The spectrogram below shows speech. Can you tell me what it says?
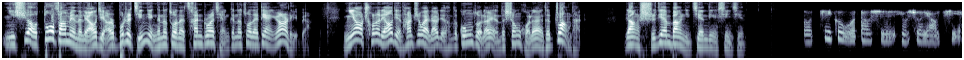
你需要多方面的了解，而不是仅仅跟他坐在餐桌前，跟他坐在电影院里边。你要除了了解他之外，了解他的工作，了解他的生活，了解他的状态，让时间帮你坚定信心。呃，这个我倒是有所了解。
